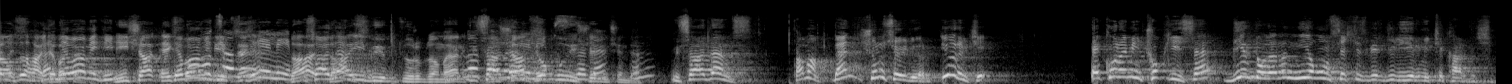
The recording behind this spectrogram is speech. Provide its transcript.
aldığı halde Ben bakın, devam edeyim. İnşaat eksi Devam 11 edeyim size. geleyim. daha, Müsaade daha misin? iyi bir durumda yani. Not İnşaat geleyim yok bu size işlerin de. içinde. Müsaade eder misin? Tamam ben şunu söylüyorum. Diyorum ki ekonomin çok iyiyse 1 doların niye 18,22 kardeşim?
